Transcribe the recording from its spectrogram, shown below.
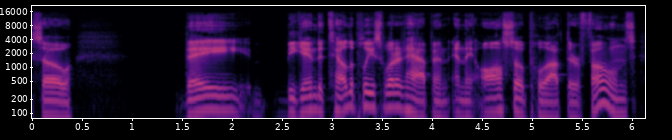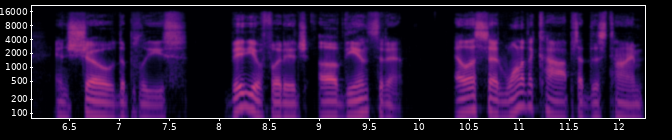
So they begin to tell the police what had happened and they also pull out their phones and show the police video footage of the incident. Ella said one of the cops at this time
